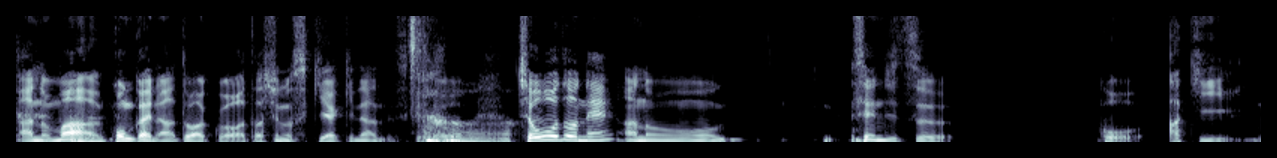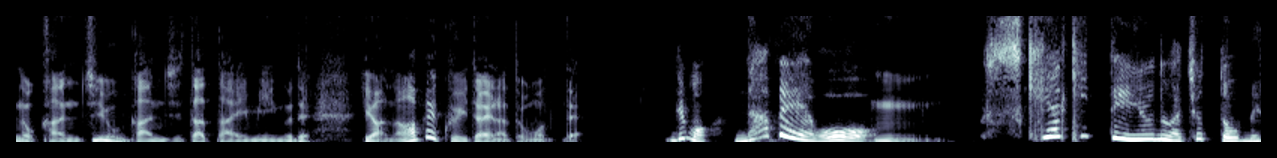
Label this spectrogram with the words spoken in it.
あの、まあ、うん今回のアートワークは私のすき焼きなんですけそど、う。ちょうどね、あのー先日、こう、秋の感じを感じたタイミングで、いや、鍋食いたいなと思って。でも、鍋をう、ん。すき焼きっていうのはちょっと珍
